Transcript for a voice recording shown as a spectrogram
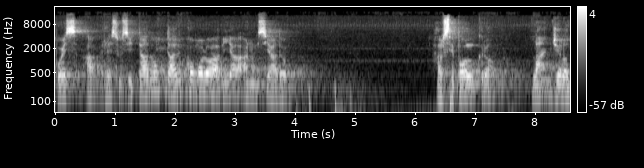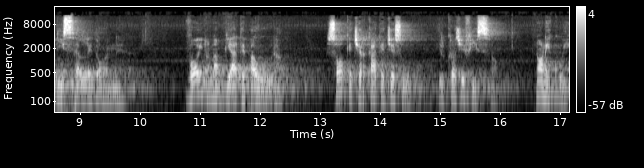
pues ha resucitado tal como lo había anunciado. Al sepolcro l'angelo disse alle donne, Voi non abbiate paura, so che cercate Gesù, il crocifisso. Non è qui,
